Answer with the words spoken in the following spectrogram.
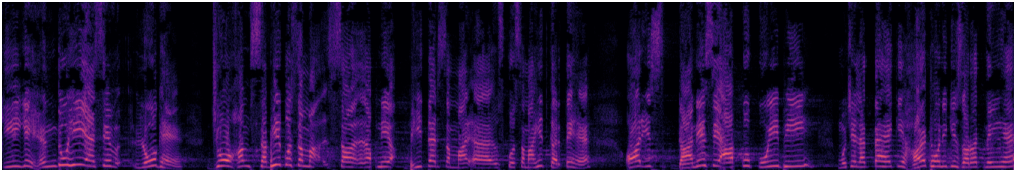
कि ये हिंदू ही ऐसे लोग हैं जो हम सभी को समा, स, अपने भीतर समा, उसको समाहित करते हैं और इस गाने से आपको कोई भी मुझे लगता है कि हर्ट होने की ज़रूरत नहीं है।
